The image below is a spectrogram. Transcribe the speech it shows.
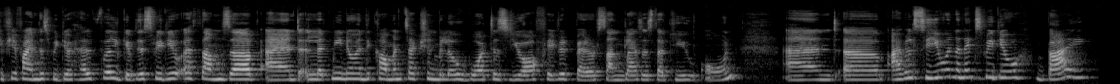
if you find this video helpful, give this video a thumbs up and let me know in the comment section below what is your favorite pair of sunglasses that you own. And uh, I will see you in the next video. Bye!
